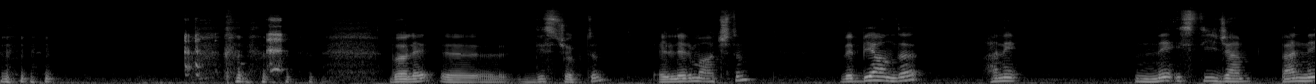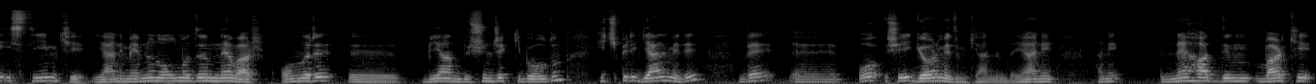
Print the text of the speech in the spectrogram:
Böyle e, diz çöktüm. Ellerimi açtım. Ve bir anda hani ne isteyeceğim, ben ne isteyeyim ki? Yani memnun olmadığım ne var? Onları e, bir an düşünecek gibi oldum. Hiçbiri gelmedi ve e, o şeyi görmedim kendimde. Yani hani ne haddim var ki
